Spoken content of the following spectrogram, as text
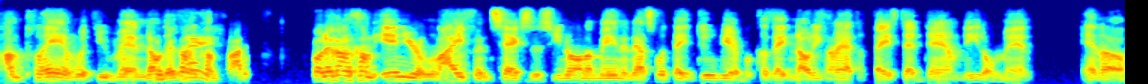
I'm playing with you, man. No, they're gonna come try to bro, they're gonna come in your life in Texas. You know what I mean? And that's what they do here because they know they're gonna have to face that damn needle, man. And uh,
